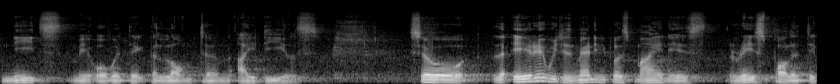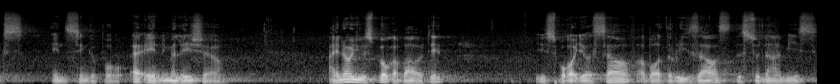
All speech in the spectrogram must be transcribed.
needs may overtake the long term ideals. So, the area which is many people's mind is race politics in Singapore, uh, in Malaysia. I know you spoke about it. You spoke yourself about the results, the tsunamis.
